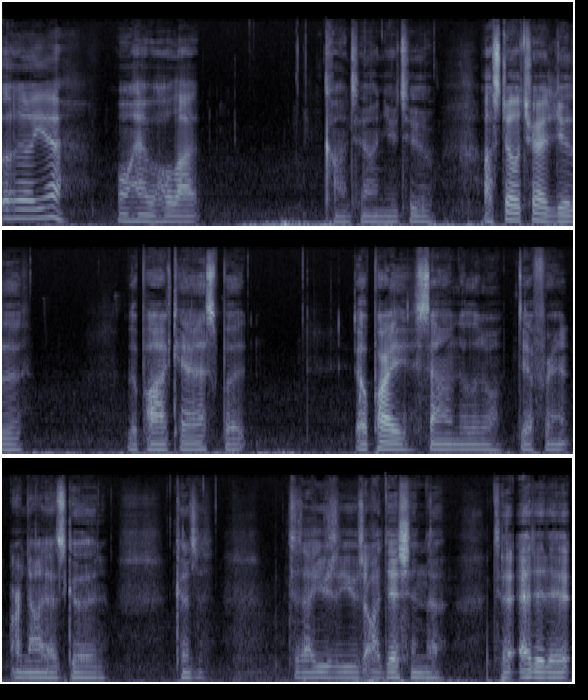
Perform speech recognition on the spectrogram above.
Uh, yeah, won't have a whole lot content on YouTube. I'll still try to do the the podcast, but it'll probably sound a little different or not as good because cause I usually use Audition to to edit it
